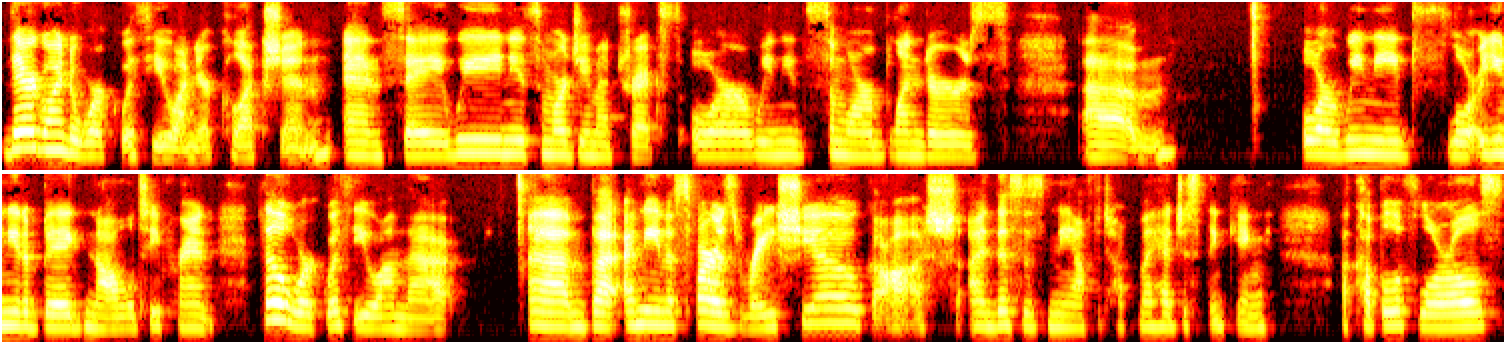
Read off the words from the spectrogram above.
they're going to work with you on your collection and say, we need some more geometrics or we need some more blenders. Um, or we need floor, you need a big novelty print. They'll work with you on that. Um, but I mean, as far as ratio, gosh, I, this is me off the top of my head, just thinking a couple of florals,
